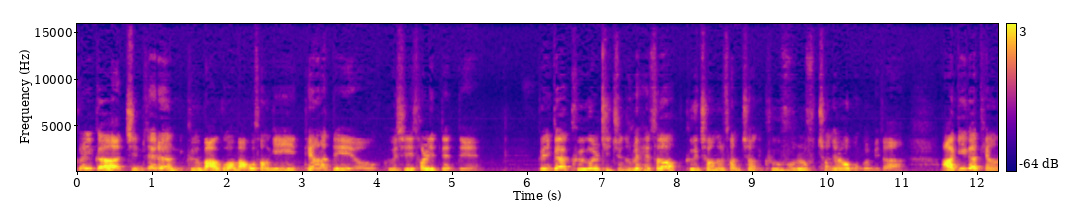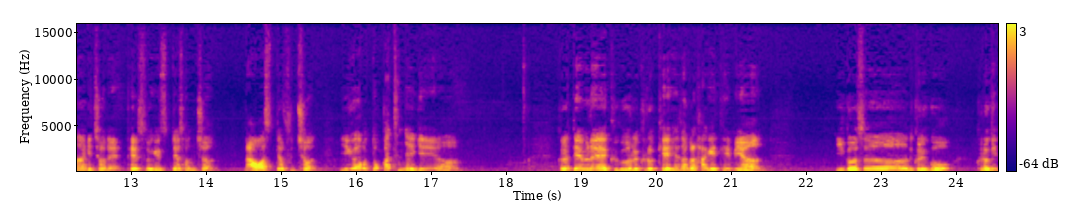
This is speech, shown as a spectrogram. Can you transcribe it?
그러니까 짐새는 그 마고와 마고성이 태어날 때예요. 그것이 설립된 때. 그러니까 그걸 기준으로 해서 그 전을 선천, 그 후를 후천이라고 본 겁니다. 아기가 태어나기 전에 뱃속에 있을 때 선천, 나왔을 때 후천, 이거하고 똑같은 얘기예요. 그렇기 때문에 그거를 그렇게 해석을 하게 되면 이것은 그리고 그렇게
